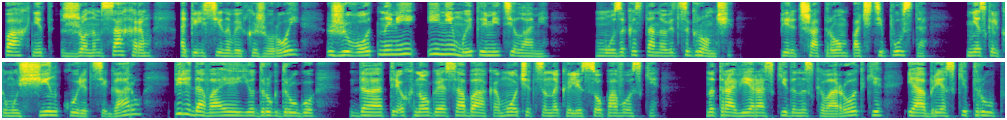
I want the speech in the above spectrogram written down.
Пахнет сжёным сахаром, апельсиновой кожурой, животными и немытыми телами. Музыка становится громче. Перед шатром почти пусто. Несколько мужчин курят сигару, передавая ее друг другу. Да трехногая собака мочится на колесо повозки. На траве раскиданы сковородки и обрезки труб.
